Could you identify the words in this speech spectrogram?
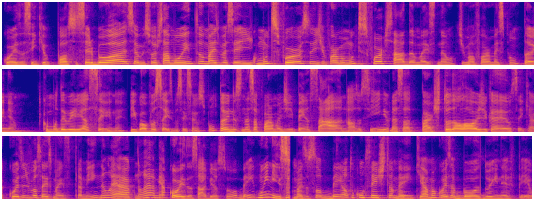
coisa assim que eu posso ser boa se eu me esforçar muito, mas vai ser com muito esforço e de forma muito esforçada, mas não de uma forma espontânea como deveria ser, né? Igual vocês, vocês são espontâneos nessa forma de pensar, raciocínio, nessa parte toda lógica. Eu sei que é a coisa de vocês, mas para mim não é, a, não é a minha coisa, sabe? Eu sou bem ruim nisso, mas eu sou bem autoconsciente também, que é uma coisa boa do INFP.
